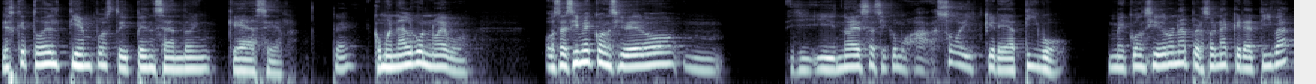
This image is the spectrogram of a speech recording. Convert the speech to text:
es que todo el tiempo estoy pensando en qué hacer, como en algo nuevo. O sea, sí me considero, mm, y, y no es así como, ah, soy creativo. Me considero una persona creativa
